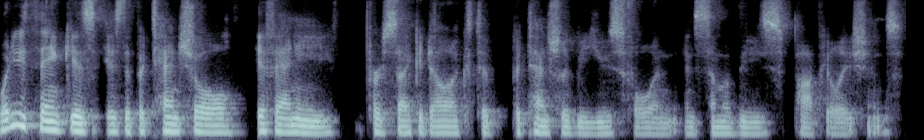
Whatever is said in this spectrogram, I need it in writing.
What do you think is, is the potential, if any, for psychedelics to potentially be useful in, in some of these populations?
